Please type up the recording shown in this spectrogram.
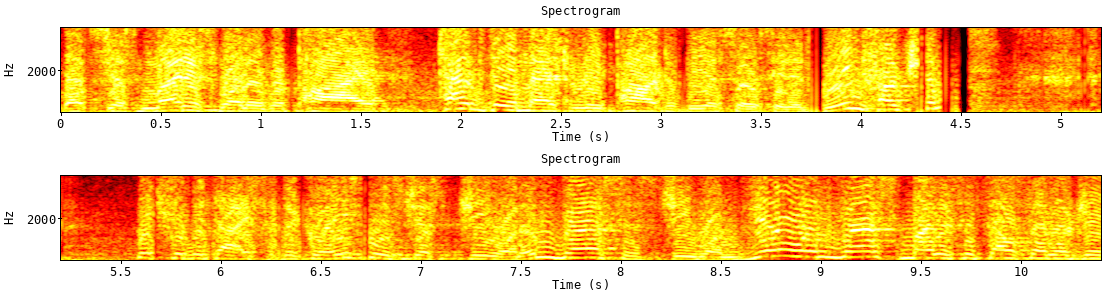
That's just minus 1 over pi times the imaginary part of the associated Green function, which for the Dyson equation is just G1 inverse is G1 zero inverse minus the self-energy,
